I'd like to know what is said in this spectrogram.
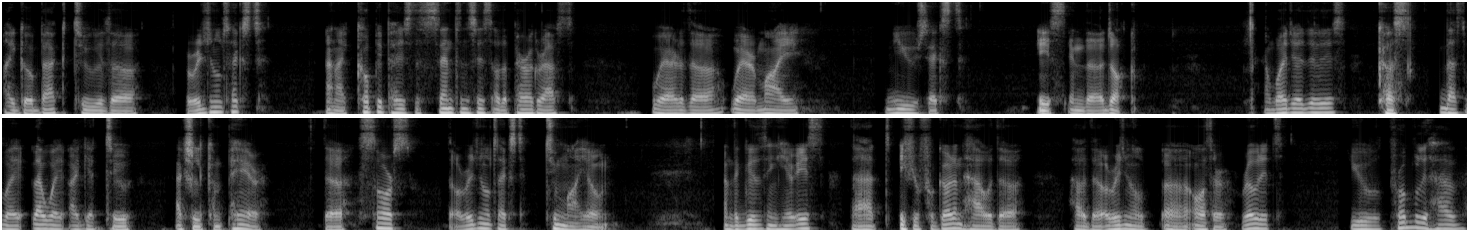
I go back to the original text and I copy paste the sentences of the paragraphs where the where my new text is in the doc. And why do I do this? Because that's way that way I get to actually compare the source, the original text, to my own. And the good thing here is that if you've forgotten how the how the original uh, author wrote it, you'll probably have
